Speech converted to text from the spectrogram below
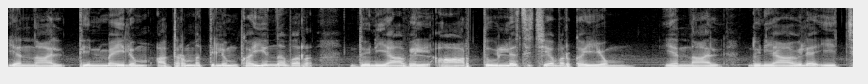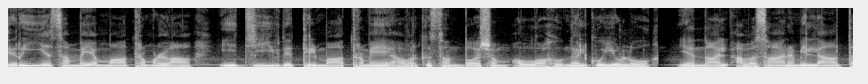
എന്നാൽ തിന്മയിലും അധർമ്മത്തിലും കഴിയുന്നവർ ദുനിയാവിൽ ആർത്തുല്ലസിച്ചവർ കഴിയും. എന്നാൽ ദുനിയാവിലെ ഈ ചെറിയ സമയം മാത്രമുള്ള ഈ ജീവിതത്തിൽ മാത്രമേ അവർക്ക് സന്തോഷം അള്ളാഹു നൽകുകയുള്ളൂ. എന്നാൽ അവസാനമില്ലാത്ത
